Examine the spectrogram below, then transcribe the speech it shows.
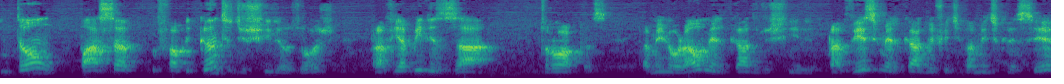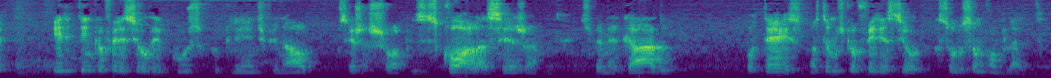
Então, passa os fabricantes de chillers hoje para viabilizar trocas, para melhorar o mercado de chiller, para ver esse mercado efetivamente crescer, ele tem que oferecer o recurso para o cliente final, seja shoppings, escolas, seja supermercado, hotéis. Nós temos que oferecer a solução completa.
